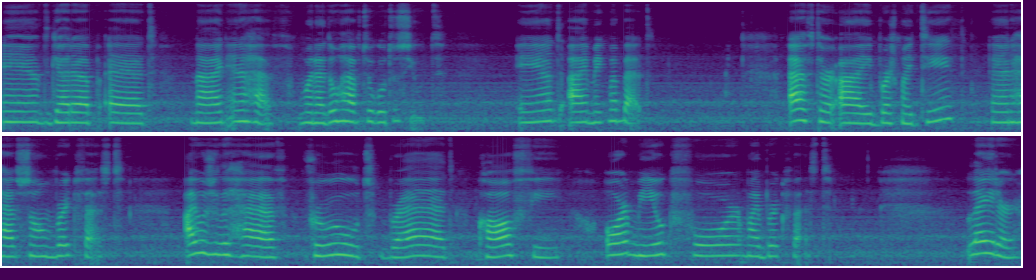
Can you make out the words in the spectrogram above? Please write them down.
and get up at 9 and a half when I don't have to go to suit. And I make my bed. After I brush my teeth and have some breakfast. I usually have fruit, bread, coffee, or milk for my breakfast. Later,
